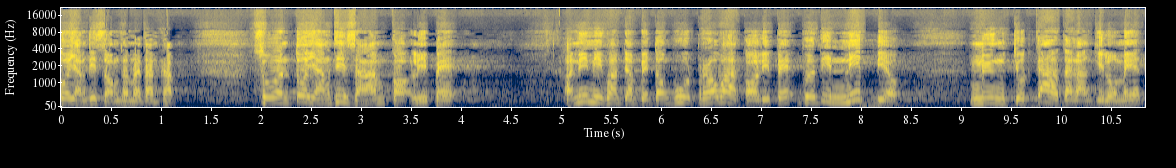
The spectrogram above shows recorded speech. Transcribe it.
ตัวอย่างที่สองท่านประธานครับ ส่วนตัวอย่างที่สามเกาะหลีเป๊ะ อันนี้มีความจำเป็นต้องพูด เพราะว่าเกาะหลีเป๊ะพื้นที่นิดเดียว 1.9 ตารางกิโลเมตร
